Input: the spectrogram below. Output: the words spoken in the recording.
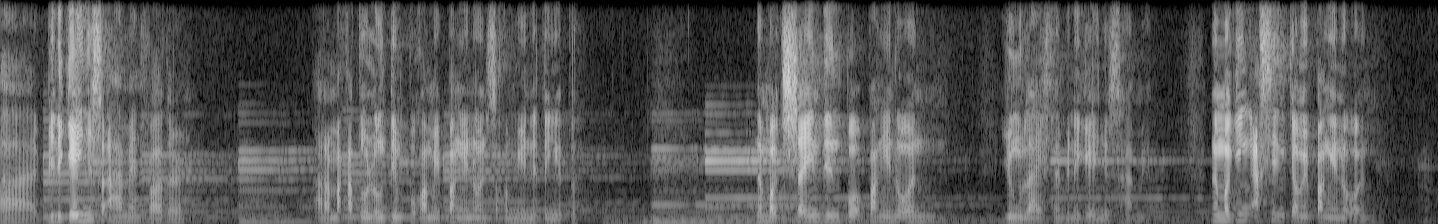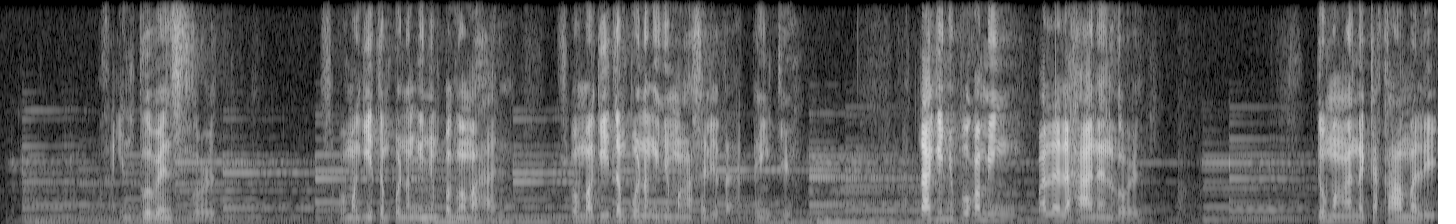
ah, binigay niyo sa amin, Father. Para makatulong din po kami, Panginoon, sa community ito. Na mag-shine din po, Panginoon, yung life na binigay niyo sa amin. Na maging asin kami, Panginoon. Maka-influence, Lord, pamagitan po ng inyong pagmamahal, sa pamagitan po ng inyong mga salita. Thank you. At lagi niyo po kaming palalahanan, Lord. Doon mga nagkakamali,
